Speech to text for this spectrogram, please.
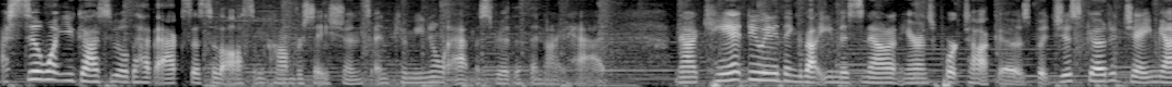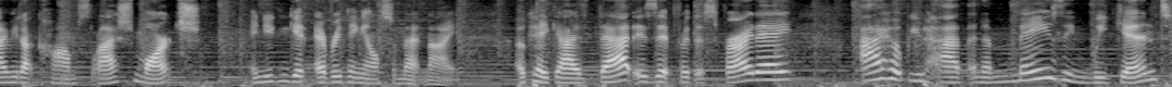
I still want you guys to be able to have access to the awesome conversations and communal atmosphere that the night had. Now, I can't do anything about you missing out on Aaron's pork tacos, but just go to jamieivey.com slash March and you can get everything else from that night. Okay, guys, that is it for this Friday. I hope you have an amazing weekend.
